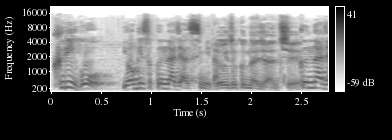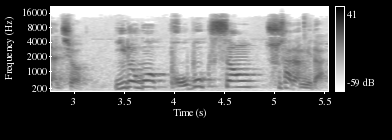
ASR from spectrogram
그리고 여기서 끝나지 않습니다. 여기서 끝나지 않지. 끝나지 않죠. 이러고 보복성 수사를 합니다.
